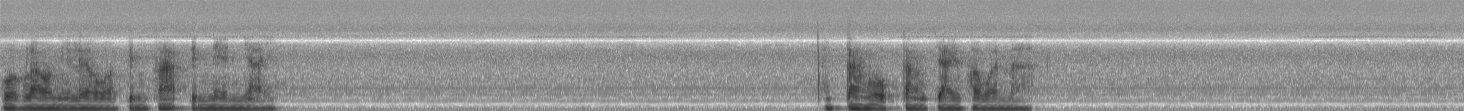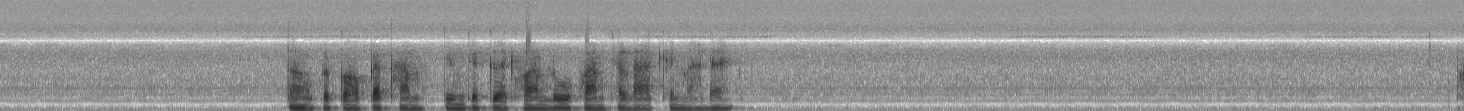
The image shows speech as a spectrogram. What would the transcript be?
พวกเรานี่เรียกว่าเป็นพระเป็นเนนใหญ่ ตั้งอกตั้งใจภาวนาต้องประกอบกระทำจึงจะเกิดความรู้ความฉลาดขึ้นมาได้ภ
